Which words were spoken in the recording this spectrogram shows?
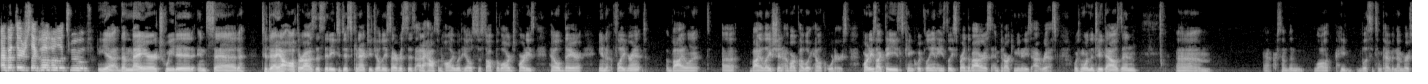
I bet they're just like, oh, let's move. yeah, the mayor tweeted and said, Today I authorized the city to disconnect utility services at a house in Hollywood Hills to stop the large parties held there in flagrant, violent uh, violation of our public health orders. Parties like these can quickly and easily spread the virus and put our communities at risk. With more than 2,000, um, uh, something, law, he listed some COVID numbers.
